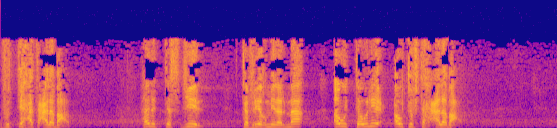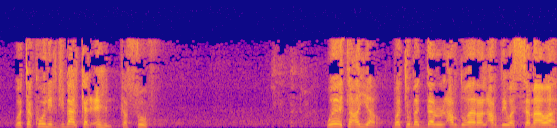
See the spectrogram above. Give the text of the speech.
فتحت على بعض؟ هل التسجير تفريغ من الماء أو التوليع أو تفتح على بعض؟ وتكون الجبال كالعهن كالصوف. ويتغير وتبدل الأرض غير الأرض والسماوات.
